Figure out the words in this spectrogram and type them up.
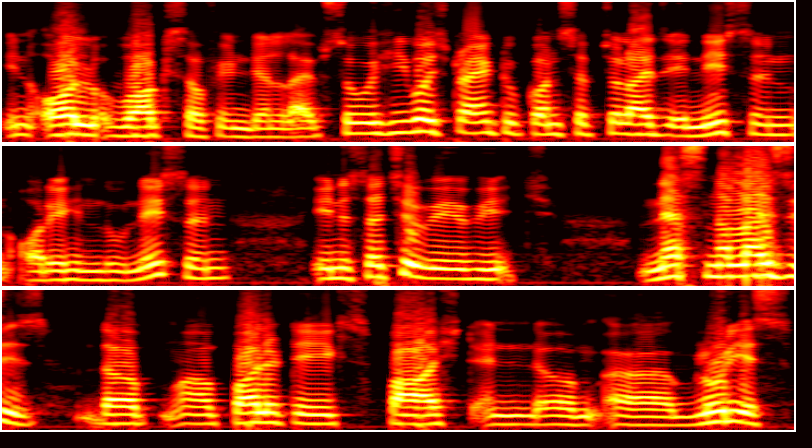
in all walks of Indian life. So, he was trying to conceptualize a nation or a Hindu nation in such a way which nationalizes the uh, politics, past and um, uh, glorious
